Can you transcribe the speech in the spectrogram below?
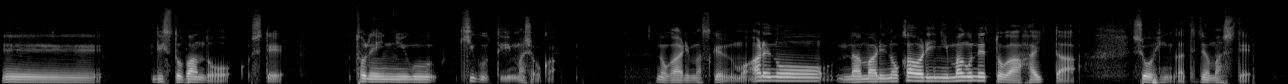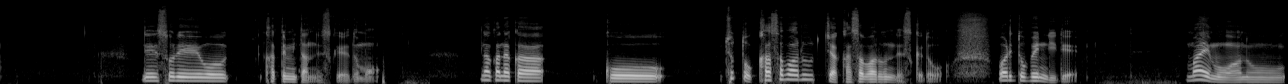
えー、リストバンドをしてトレーニング器具って言いましょうか。のがありますけれども、あれの鉛の代わりにマグネットが入った商品が出てまして、で、それを買ってみたんですけれども、なかなか、こう、ちょっとかさばるっちゃかさばるんですけど、割と便利で、前もあの、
